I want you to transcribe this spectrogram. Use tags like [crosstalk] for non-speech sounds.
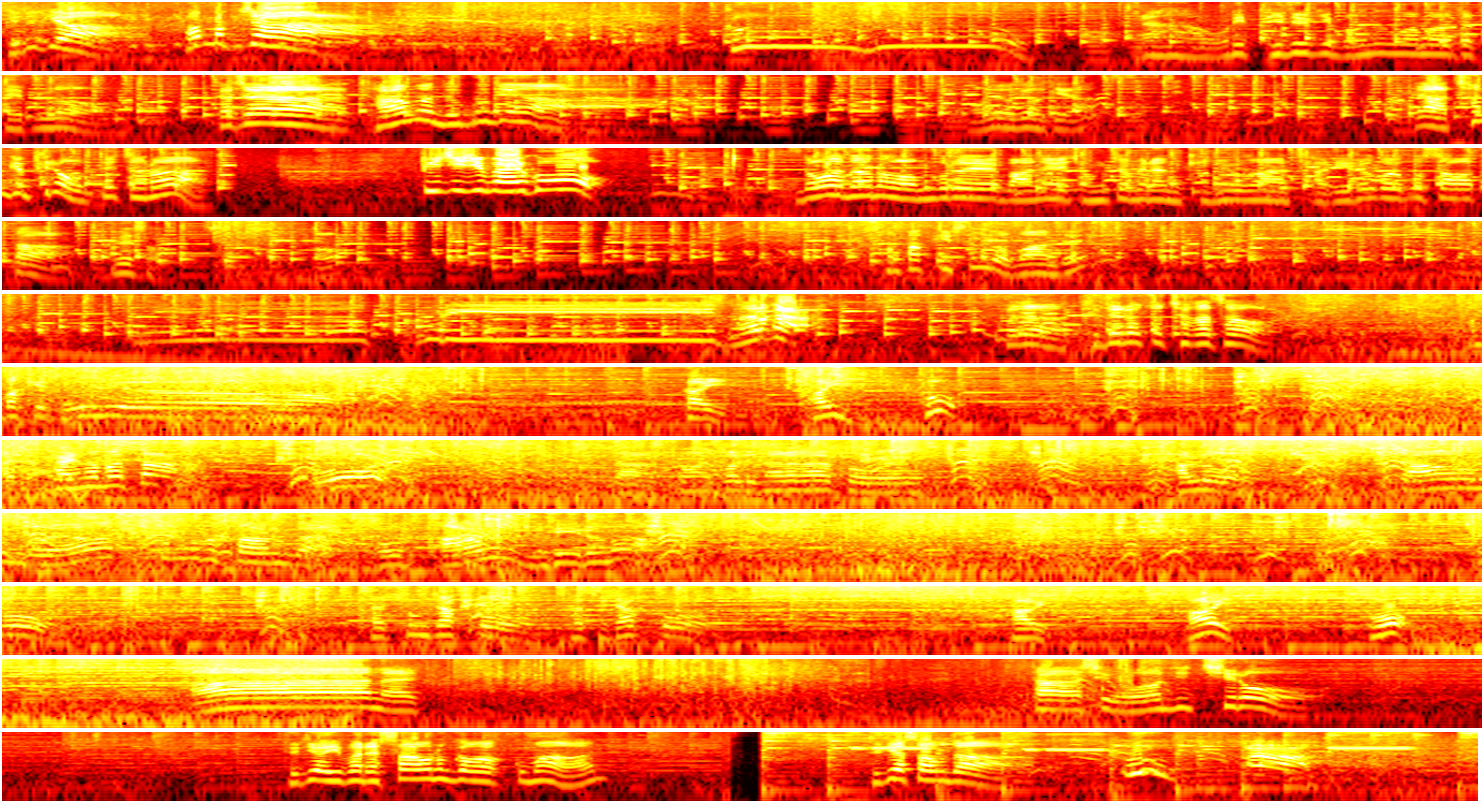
비둘기야 밥 먹자. 구유. 야 우리 비둘기 먹는 것만으로도 배불러. 가자. 다음은 누구냐? 어 여기 어디야? 야 참견 필요 없댔잖아. 삐지지 말고! 너와 나는 업무의 마녀의 정점이라는 기묘한 자리를 걸고 싸웠다. 그래서 어? 선박기스는 너무한데? 그리 날아가! 가자 그대로 쫓아가서 한 바퀴 돌려 가이 가이 보 아직 발 남았다 오! 자 총알 멀리 날아가고 발로 싸우는 거야? 총으로 싸우는 거야? 어 바람은 왜 이러나? 오! 자총 잡고 자세 잡고. 가위. 가위. 오! 아, 나. 다시 원위치로. 드디어 이번에 싸우는 것 같구만. 드디어 싸운다. 우! 아!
